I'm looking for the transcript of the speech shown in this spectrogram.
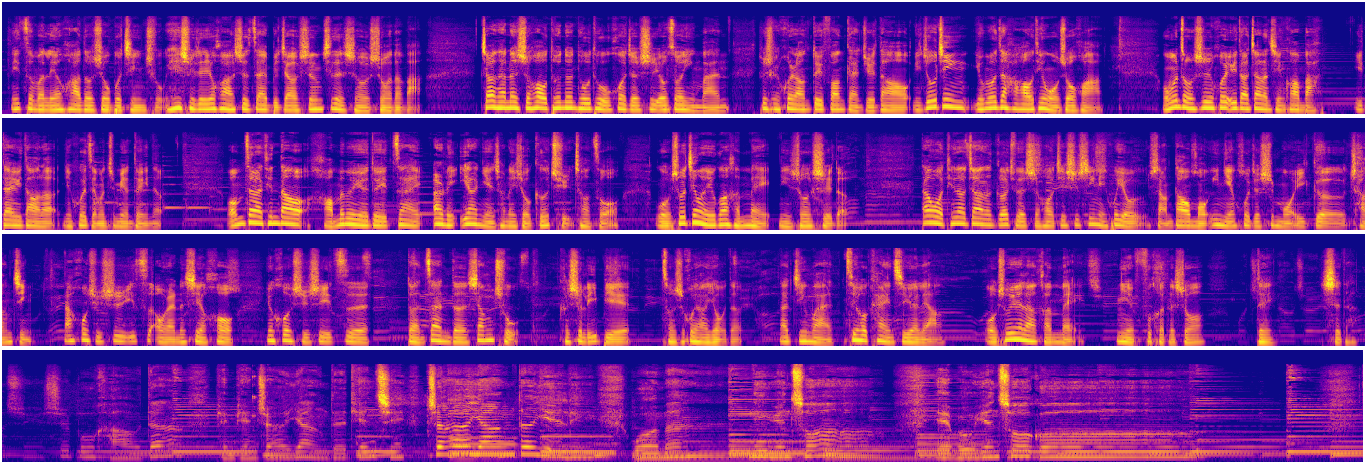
你怎么连话都说不清楚？也许这句话是在比较生气的时候说的吧。交谈的时候吞吞吐吐，或者是有所隐瞒，就是会让对方感觉到你究竟有没有在好好听我说话。我们总是会遇到这样的情况吧？一旦遇到了，你会怎么去面对呢？我们再来听到好妹妹乐队在二零一二年唱的一首歌曲，叫做《我说今晚月光很美》，你说是的。当我听到这样的歌曲的时候，其实心里会有想到某一年或者是某一个场景，那或许是一次偶然的邂逅，又或许是一次短暂的相处。可是离别总是会要有的。那今晚最后看一次月亮，我说月亮很美，你也附和的说，对，是的。是不好的，偏偏这样的天气，这样的夜里，我们宁愿错，也不愿错过。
